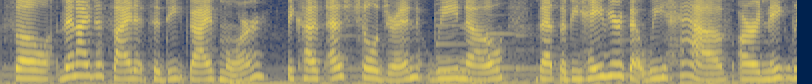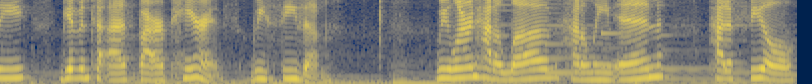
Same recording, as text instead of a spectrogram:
So then I decided to deep dive more because as children, we know that the behaviors that we have are innately given to us by our parents. We see them. We learn how to love, how to lean in, how to feel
